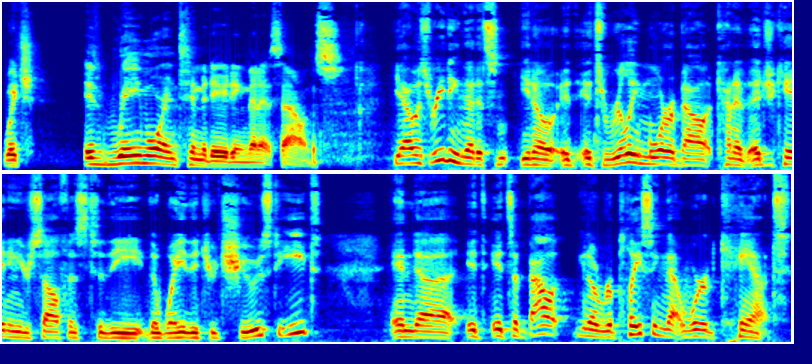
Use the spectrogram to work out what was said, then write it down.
Which is way more intimidating than it sounds. Yeah, I was reading that it's you know it, it's really more about kind of educating yourself as to the the way that you choose to eat, and uh, it, it's about you know replacing that word can't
